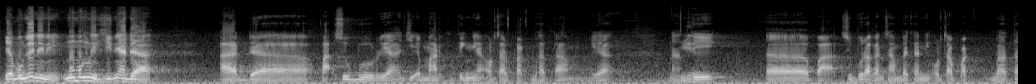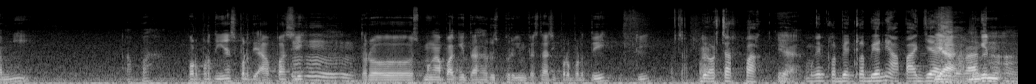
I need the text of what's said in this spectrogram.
ya mungkin ini mumpung nih di sini ada ada Pak Subur ya, GM marketingnya Orchard Park Batam ya. Nanti eh, Pak Subur akan sampaikan nih Orchard Park Batam nih apa propertinya seperti apa sih? Mm-mm. Terus mengapa kita harus berinvestasi properti di Orchard Park? Di Orchard Park. Ya. Mungkin kelebihan-kelebihannya apa aja ya, gitu kan. mungkin Heeh.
